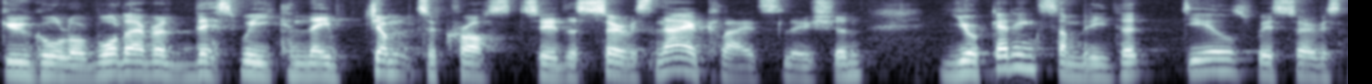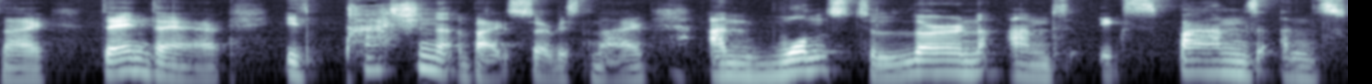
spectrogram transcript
Google or whatever this week and they've jumped across to the ServiceNow cloud solution, you're getting somebody that deals with ServiceNow day in, day out, is passionate about ServiceNow and wants to learn and expand and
